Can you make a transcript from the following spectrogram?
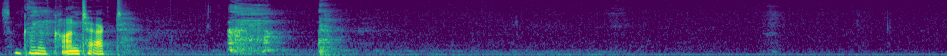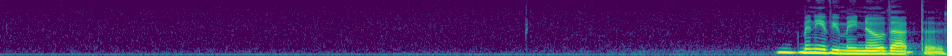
some kind of contact. Many of you may know that the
